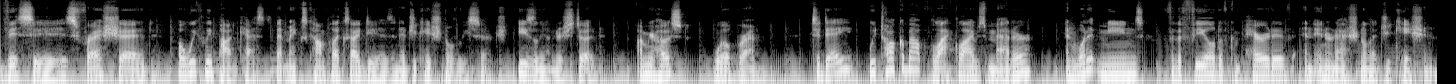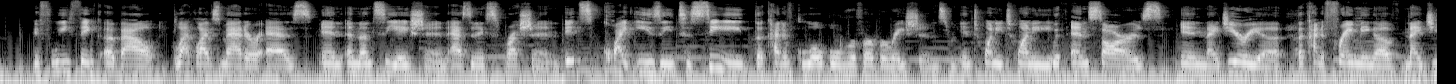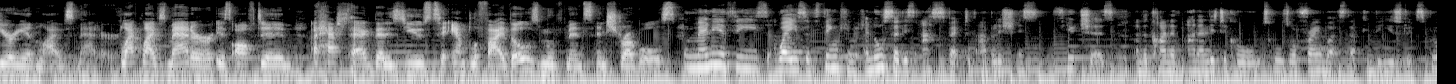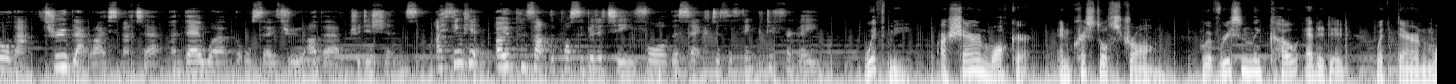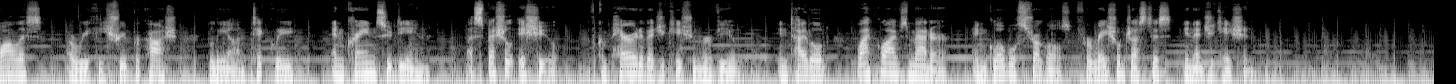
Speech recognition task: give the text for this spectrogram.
This is FreshEd, a weekly podcast that makes complex ideas and educational research easily understood. I'm your host, Will Brehm. Today, we talk about Black Lives Matter and what it means for the field of comparative and international education. If we think about Black Lives Matter as an enunciation, as an expression, it's quite easy to see the kind of global reverberations. In 2020, with EndSARS in Nigeria, the kind of framing of Nigerian lives matter. Black Lives Matter is often a hashtag that is used to amplify those movements and struggles. Many of these ways of thinking, and also this aspect of abolitionist futures and the kind of analytical tools or frameworks that can be used to explore that through Black Lives Matter and their work, but also through other traditions. I think it opens up the possibility for the sector to think differently. With me are Sharon Walker and Krystal Strong, who have recently co edited with Derron Wallace, Arathi Sriprakash, Leon Tikly, and Crain Soudien a special issue of Comparative Education Review entitled Black Lives Matter and Global Struggles for Racial Justice in Education.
